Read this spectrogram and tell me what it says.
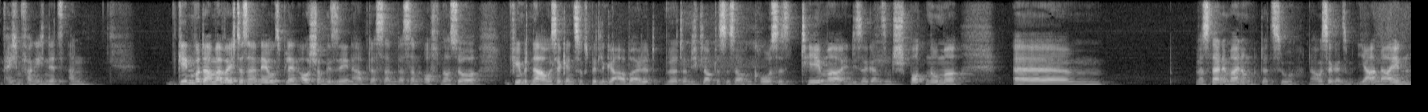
welchen fange ich denn jetzt an? Gehen wir da mal, weil ich das an Ernährungsplänen auch schon gesehen habe, dass dann, dass dann oft noch so viel mit Nahrungsergänzungsmitteln gearbeitet wird. Und ich glaube, das ist auch ein großes Thema in dieser ganzen Sportnummer. Ähm, was ist deine Meinung dazu? Nahrungsergänzungsmittel? Ja, nein.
